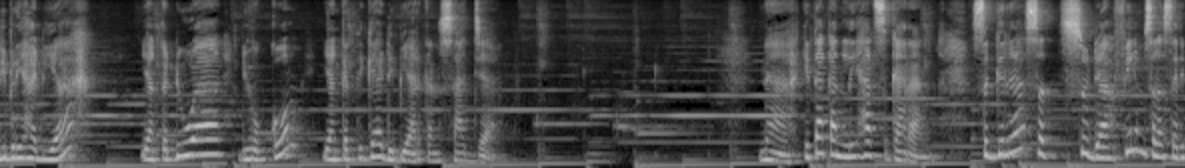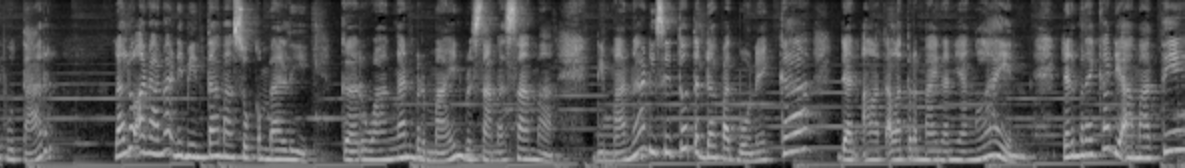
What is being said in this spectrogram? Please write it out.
diberi hadiah, yang kedua dihukum, yang ketiga dibiarkan saja. Nah, kita akan lihat sekarang. Segera sudah film selesai diputar, Lalu anak-anak diminta masuk kembali ke ruangan bermain bersama-sama, di mana di situ terdapat boneka dan alat-alat permainan yang lain, dan mereka diamati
